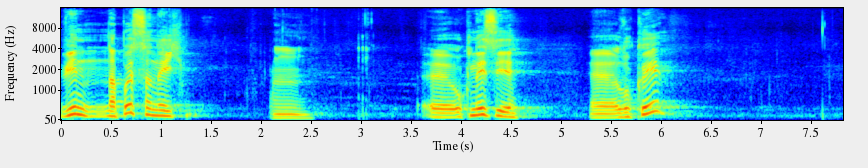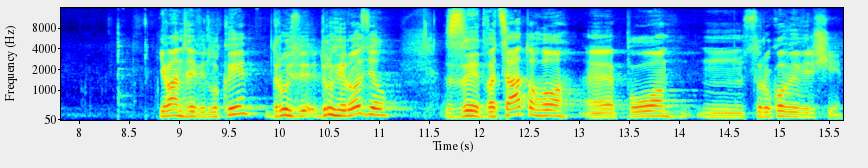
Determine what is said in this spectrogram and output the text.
Він написаний е, у книзі е, Луки. Євангелія від Луки, другий, розділ з 20 е, по 40 вірші.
